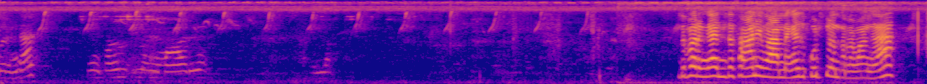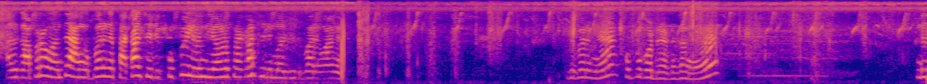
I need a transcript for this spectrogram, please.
பாருங்க. எங்கள் கழுவுக்கு எங்கள் மாடு. எல்லாம் இந்த பாருங்க இந்த சாணி வாரினங்க. இது கொட்டு வந்துடுறேன் வாங்க. அதுக்கப்புறம் வந்து அங்கே பாருங்க தக்காளி செடி. குப்பையில் வந்து எவ்வளோ தக்காளி செடி மதிச்சு பாருங்க வாங்க. இது பாருங்க குப்பை கொட்டுற இடம் தாங்க. இந்த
